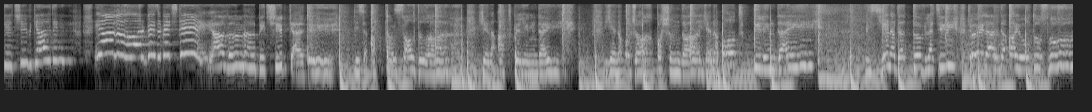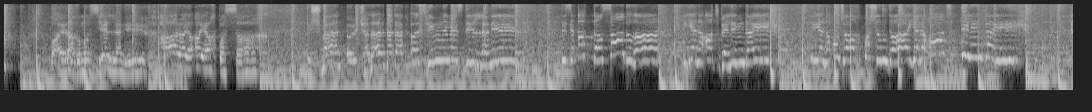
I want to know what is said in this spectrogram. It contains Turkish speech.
geçip geldi. Yarınlar bizi biçti. Yarınlar biçip geldi. Bizi attan saldılar. Yine at belinde. Yine ocak başında. Yine ot dilinde. Biz yine de devleti Göylerde ay yıldızlı Bayrağımız yellenir Haraya ayak bassak Düşman ülkelerde de öz himnimiz dillenir. Bizi attan saldılar Yine at belindeyik Yine ocak başında Yine ot dilindeyik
